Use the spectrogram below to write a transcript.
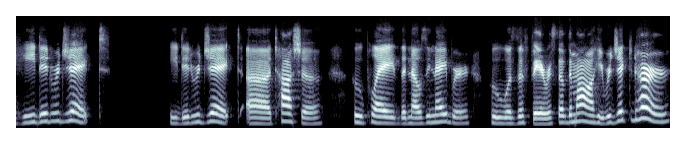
he did reject he did reject uh, Tasha, who played the nosy neighbor, who was the fairest of them all. He rejected her.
